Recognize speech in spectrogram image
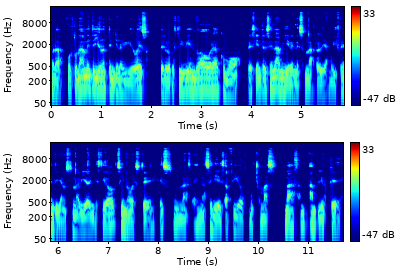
Ahora, afortunadamente yo no he vivido eso pero lo que estoy viendo ahora como presidente del Senami es una realidad muy diferente, ya no es una vida de investigador, sino este, es una, una serie de desafíos mucho más, más amplios que,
